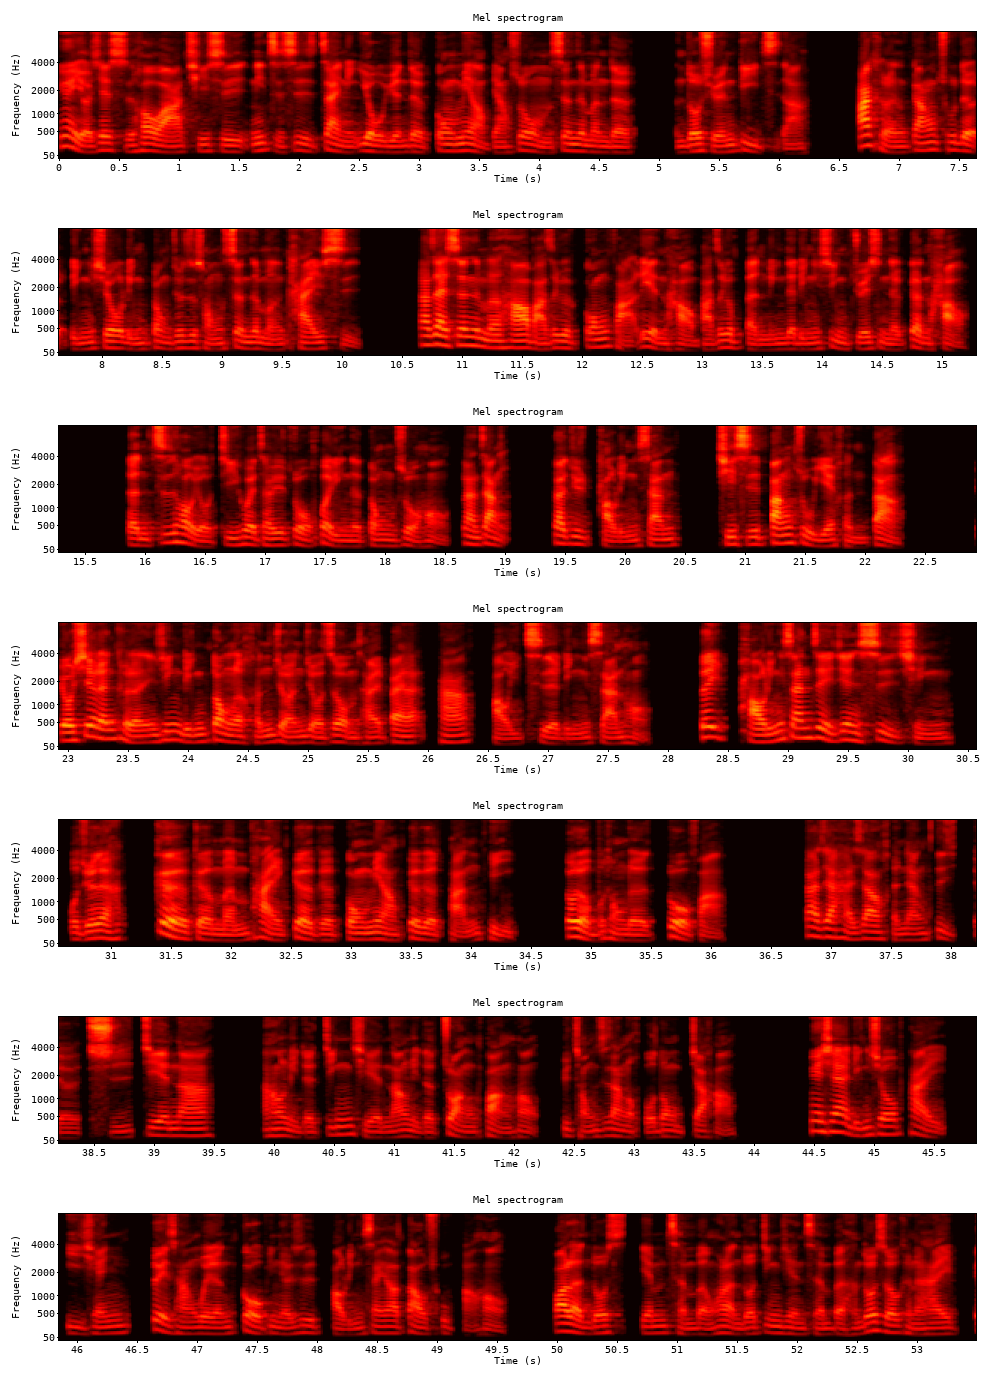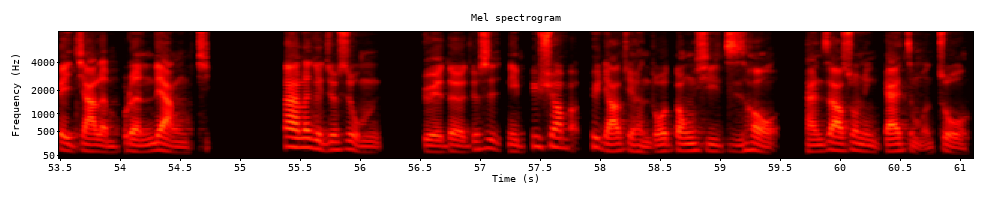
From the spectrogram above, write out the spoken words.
因为有些时候啊，其实你只是在你有缘的宫庙，比方说我们圣人们的很多学员弟子啊。他可能刚出的灵修灵动，就是从圣人门开始。那在圣人门好好把这个功法练好，把这个本灵的灵性觉醒的更好。等之后有机会再去做慧灵的动作，吼，那这样再去跑灵山，其实帮助也很大。有些人可能已经灵动了很久很久之后，我们才会拜他跑一次的灵山，吼。所以跑灵山这一件事情，我觉得各个门派、各个宫庙、各个团体都有不同的做法。大家还是要衡量自己的时间呐，然后你的金钱，然后你的状况哈，去从事这样的活动比较好。因为现在灵修派以前最常为人诟病的是跑灵山要到处跑哈，花了很多时间成本，花了很多金钱成本，很多时候可能还被家人不能谅解。那那个就是我们觉得，就是你必须要去了解很多东西之后，才知道说你该怎么做，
